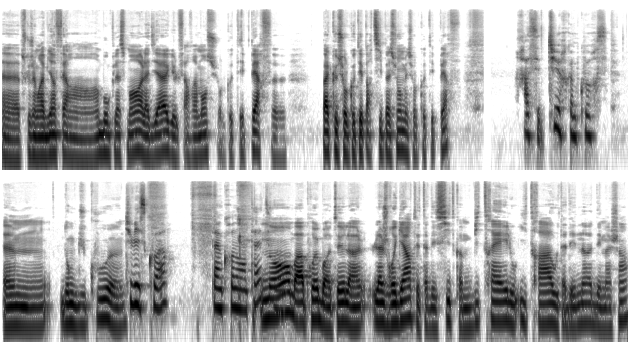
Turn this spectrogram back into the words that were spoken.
Euh, parce que j'aimerais bien faire un, bon classement à la Diag, le faire vraiment sur le côté perf, euh, pas que sur le côté participation, mais sur le côté perf. Ah, c'est dur comme course. donc du coup... Euh, tu vises quoi? T'as un chrono en tête Non, bah après, bah, là, là je regarde et t'as des sites comme Bitrail ou Itra où t'as des notes, des machins.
